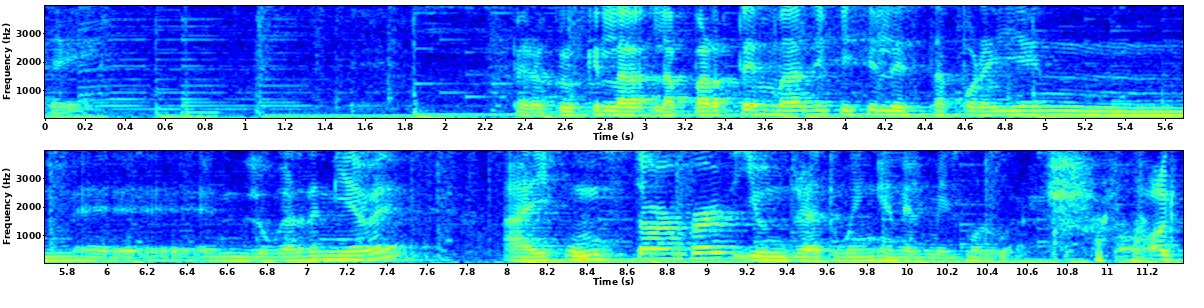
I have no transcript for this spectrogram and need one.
Sí. Pero creo que la, parte más difícil está por ahí en, eh, en lugar de nieve. Hay un Stormbird y un Dreadwing en el mismo lugar.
